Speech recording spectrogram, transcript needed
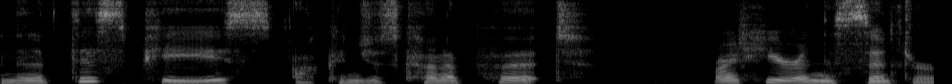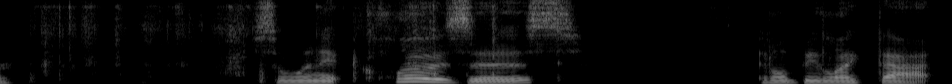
And then at this piece, I can just kind of put right here in the center. So when it closes, it'll be like that.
